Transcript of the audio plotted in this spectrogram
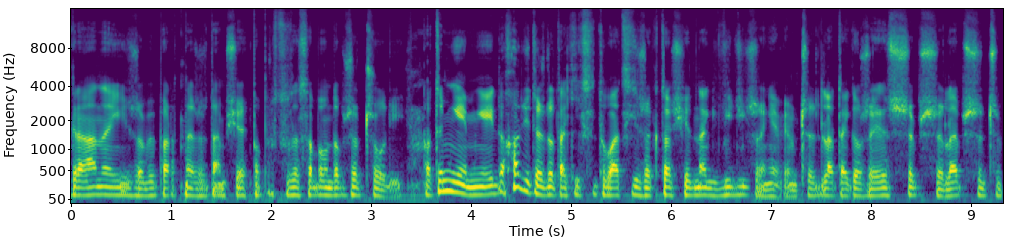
zgrany i żeby partnerzy tam się po prostu ze sobą dobrze czuli. No tym niemniej dochodzi też do takich sytuacji, że ktoś jednak widzi, że nie wiem, czy dlatego, że jest szybszy, lepszy, czy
